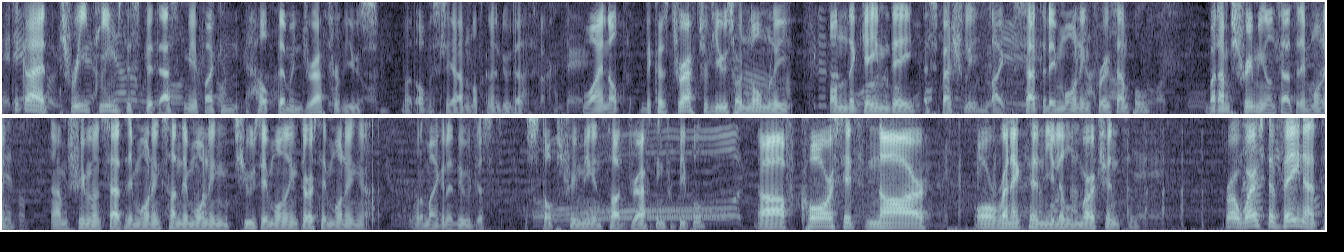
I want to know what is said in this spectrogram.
I think I had three teams this split ask me if I can help them in draft reviews. But obviously I'm not gonna do that. Why not? Because draft reviews are normally on the game day, especially. Like Saturday morning, for example. But I'm streaming on Saturday morning. I'm streaming on Saturday morning, Sunday morning, Tuesday morning, Thursday morning. What am I gonna do? Just stop streaming and start drafting for people? Of course it's Gnar or Renekton, you little merchant. Bro, where's the Vayne at?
